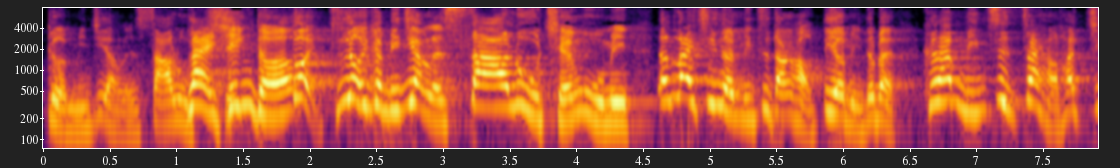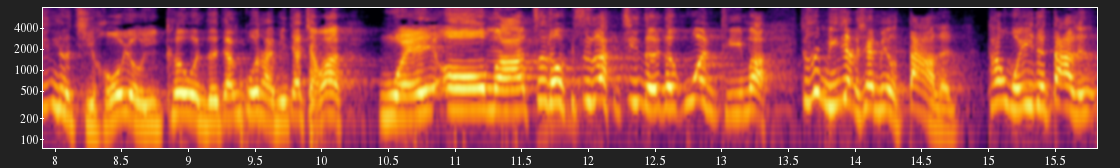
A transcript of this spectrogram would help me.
个民进党人杀入赖清德，对，只有一个民进党人杀入前五名。那赖清德名次当好第二名，对不对？可是他名次再好，他经得起侯友谊、柯文哲、将郭台铭加蒋万围殴吗？这都是赖清德的问题嘛？就是民进党现在没有大人。他唯一的大人，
